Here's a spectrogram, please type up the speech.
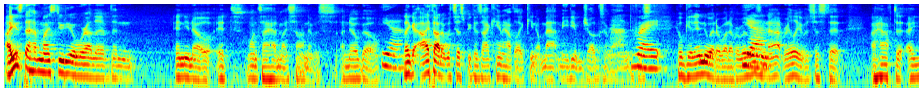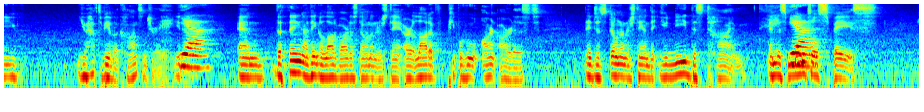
I used to have my studio where I lived, and and you know, it's once I had my son, it was a no go. Yeah. Like I thought it was just because I can't have like you know matte medium jugs around Right. He'll get into it or whatever. But it wasn't that really. It was just that I have to. I, you you have to be able to concentrate. You know? yeah. And the thing I think a lot of artists don't understand, or a lot of people who aren't artists, they just don't understand that you need this time and this Yeah. mental space.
